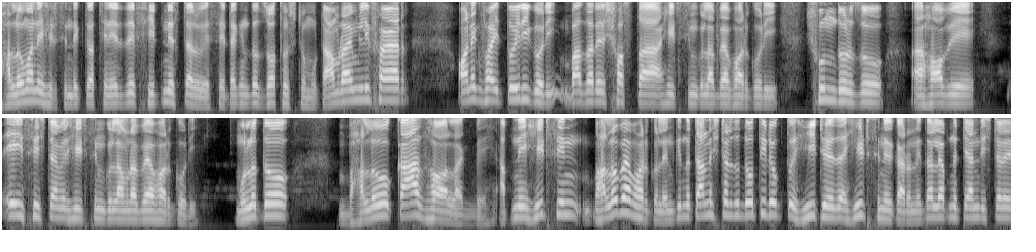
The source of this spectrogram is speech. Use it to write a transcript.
ভালো মানের হিট সিন দেখতে পাচ্ছেন। এর যে ফিটনেসটা রয়েছে, এটা কিন্তু যথেষ্ট মোটা। আমরা এমলিফায়ার অনেক ভাই তৈরি করি, বাজারে সস্তা হিট সিনগুলো ব্যবহার করি, সৌন্দর্য হবে, এই সিস্টেমের হিট সিনগুলো আমরা ব্যবহার করি। মূলত ভালো কাজ হওয়া লাগবে। আপনি হিট সিন ভালো ব্যবহার করলেন, কিন্তু ট্যান্ডিস্টার যদি অতিরিক্ত হিট হয়ে যায় হিট সিনের কারণে, তাহলে আপনি ট্যান্ডিস্টারে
